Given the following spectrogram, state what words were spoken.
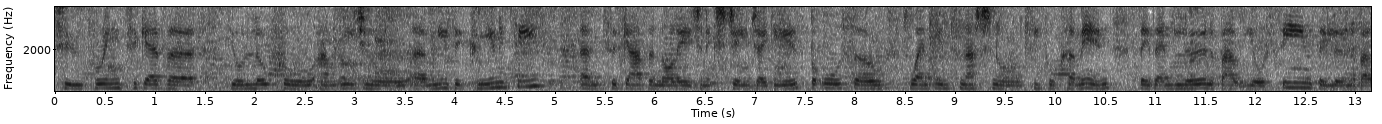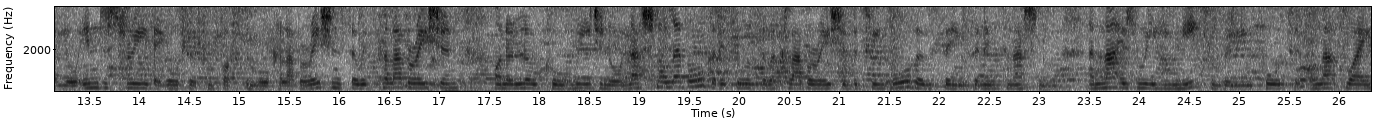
to bring together your local and regional uh, music communities um, to gather knowledge and exchange ideas, but also when international people come in, they then learn about your scenes, they learn about your industry, they also can foster more collaboration. So it's collaboration on a local, regional, national level, but it's also a collaboration between all those things and international. And that is really unique and really important. And that's why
